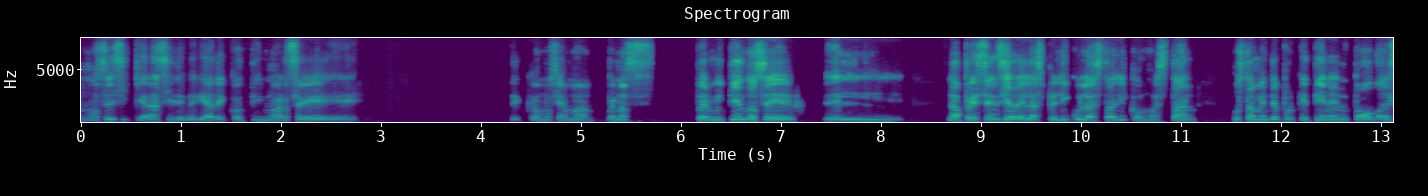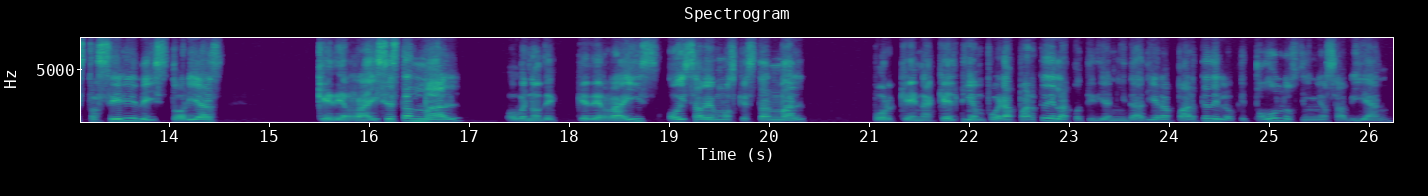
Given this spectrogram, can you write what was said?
no sé siquiera si debería de continuarse ¿cómo se llama? Bueno, permitiéndose la presencia de las películas tal y como están, justamente porque tienen toda esta serie de historias que de raíz están mal, o bueno, de que de raíz hoy sabemos que están mal, porque en aquel tiempo era parte de la cotidianidad y era parte de lo que todos los niños sabían,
